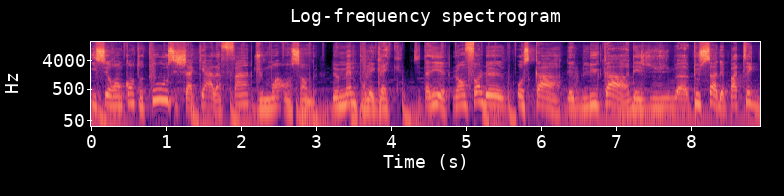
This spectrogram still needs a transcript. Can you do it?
ils se rencontrent tous chacun à la fin du mois ensemble. De même pour les Grecs. C'est-à-dire l'enfant de Oscar, de Lucas, de, euh, tout ça, de Patrick,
